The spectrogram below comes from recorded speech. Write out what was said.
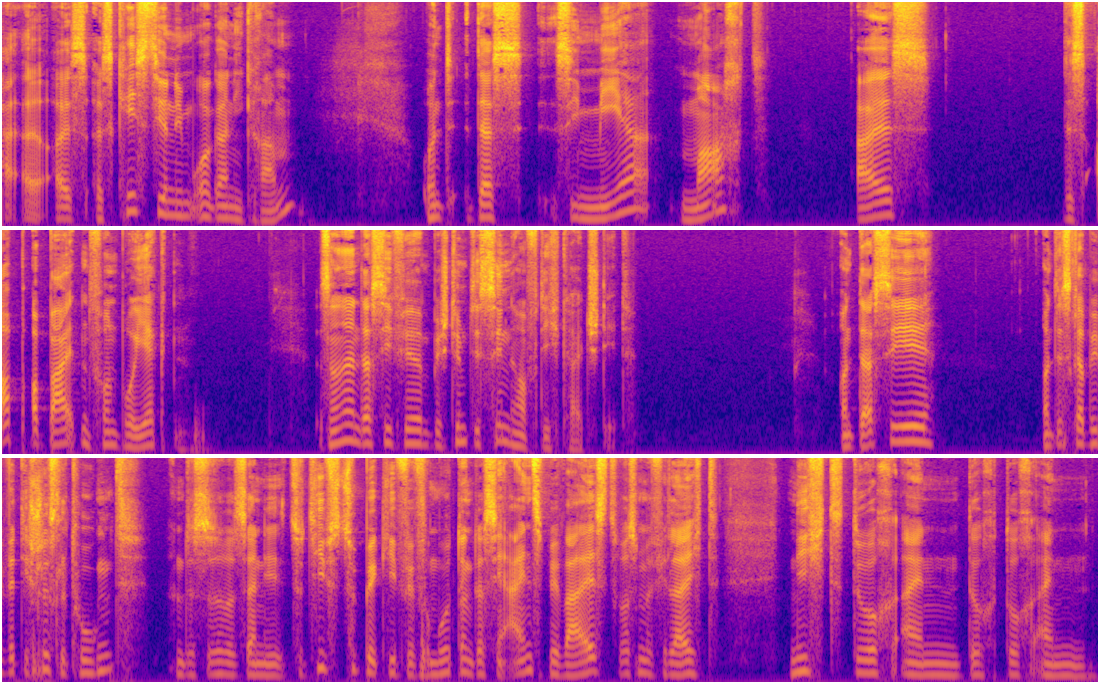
äh, als, als Kästchen im Organigramm und dass sie mehr macht als das Abarbeiten von Projekten, sondern dass sie für eine bestimmte Sinnhaftigkeit steht. Und dass sie, und das glaube ich wird die Schlüsseltugend, und das ist eine zutiefst subjektive Vermutung, dass sie eins beweist, was man vielleicht nicht durch ein, durch, durch ein,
